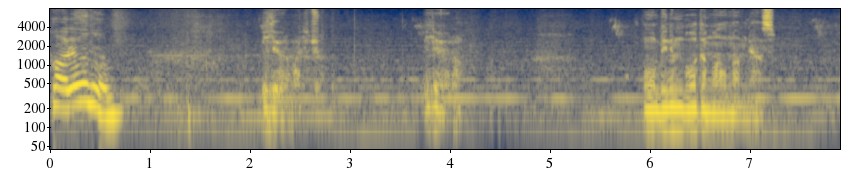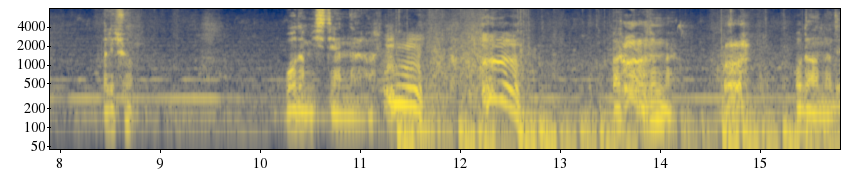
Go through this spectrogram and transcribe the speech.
Hale Hanım. Biliyorum Aliço. Biliyorum. Ama benim bu adamı almam lazım. Aliço. Bu adamı isteyenler var. Bak gördün mü? O da anladı.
